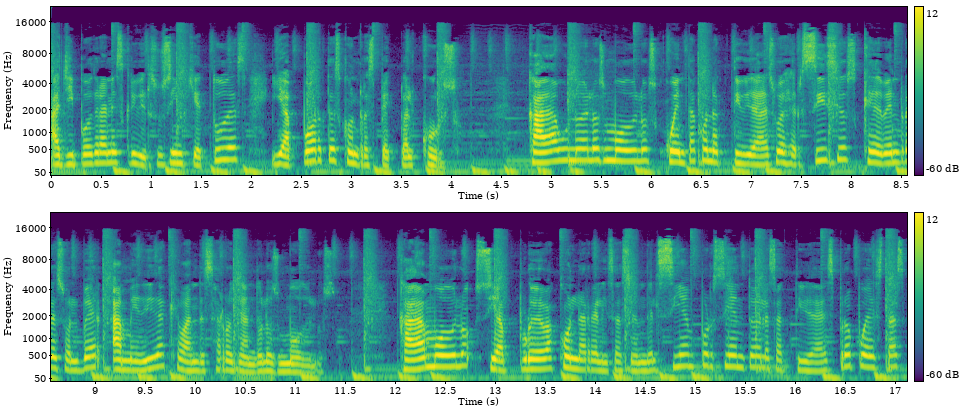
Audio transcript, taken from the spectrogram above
Allí podrán escribir sus inquietudes y aportes con respecto al curso. Cada uno de los módulos cuenta con actividades o ejercicios que deben resolver a medida que van desarrollando los módulos. Cada módulo se aprueba con la realización del 100% de las actividades propuestas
